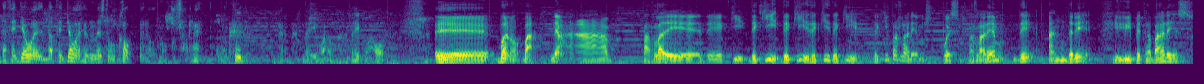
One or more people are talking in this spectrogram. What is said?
De fet, ja ho he, de fet, ja ho he fet més d'un cop, però no passa res. La tuya. Da igual, da igual. Eh, bueno, va, anem a parlar de, de qui, de qui, de qui, de qui, de qui, de qui parlarem? Pues parlarem de André Felipe Tavares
